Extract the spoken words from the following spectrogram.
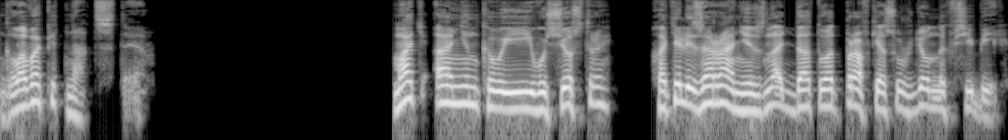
Глава пятнадцатая Мать Анненкова и его сестры хотели заранее знать дату отправки осужденных в Сибирь.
